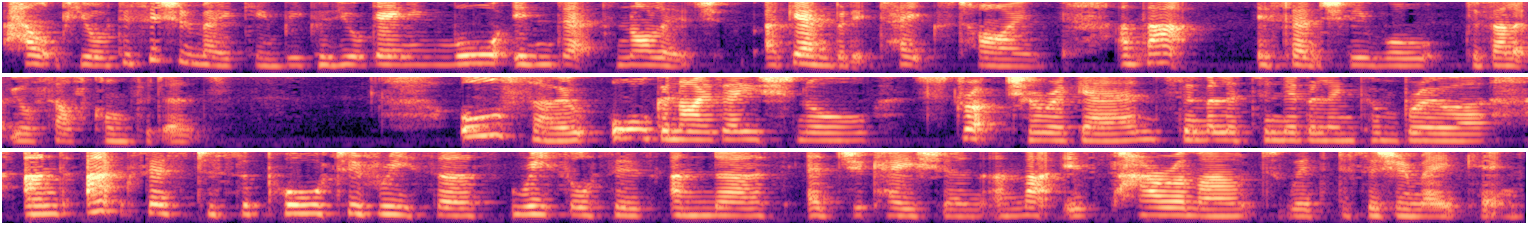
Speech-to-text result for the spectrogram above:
help your decision making because you're gaining more in-depth knowledge again but it takes time. And that essentially will develop your self-confidence. Also organisational structure again similar to Nibbelink and Brewer and access to supportive resource, resources and nurse education. And that is paramount with decision making.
